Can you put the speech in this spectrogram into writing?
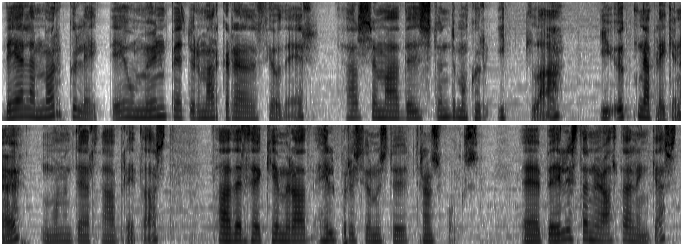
vel að mörguleiti og mun betur margaræðu þjóðir þar sem að við stundum okkur illa í augnableikinu og vonandi er það að breytast það er þegar kemur að heilbúristjónustu transfólks. Eh, Beðlistan er alltaf lengjast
